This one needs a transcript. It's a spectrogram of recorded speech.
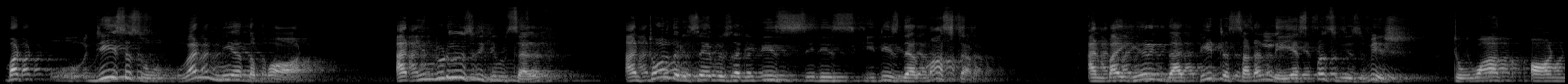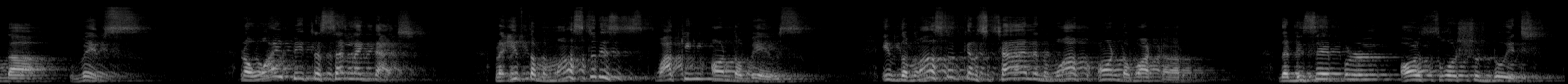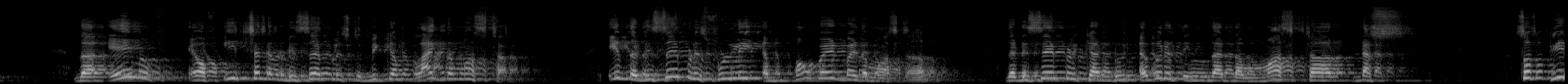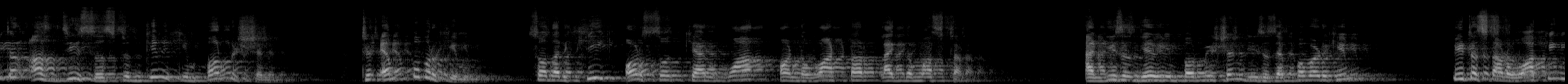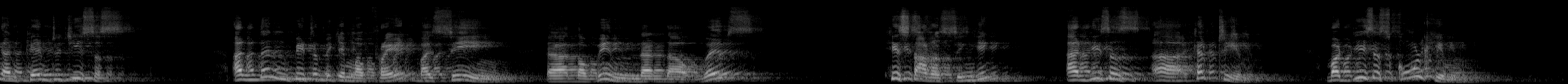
But Jesus went near the boat and introduced himself and told the disciples that it is, it is, it is their master. And by hearing that, Peter suddenly expressed his wish to walk on the waves. Now, why Peter said like that? Now, if the master is walking on the waves, if the master can stand and walk on the water, the disciple also should do it. The aim of, of each and every disciple is to become like the master. If the disciple is fully empowered by the master, the disciple can do everything that the master does. So Peter asked Jesus to give him permission to empower him so that he also can walk on the water like the master. And Jesus gave him permission, Jesus empowered him. Peter started walking and came to Jesus. And then Peter became afraid by seeing uh, the wind and the waves. he started singing, and Jesus uh, helped him. But Jesus called him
